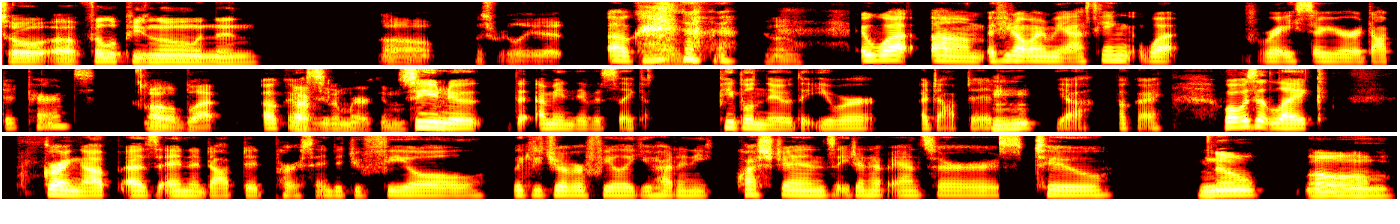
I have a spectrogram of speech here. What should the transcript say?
So uh, Filipino, and then uh, that's really it. Okay. You know, And what um if you don't mind me asking, what race are your adopted parents? uh, black Okay. so- African American. So you knew that I mean, it was like people knew that you were adopted. hmm Yeah. Okay. What was it like growing up as an adopted person? Did you feel like did you ever feel like you had any questions that you didn't have answers to? No, um,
